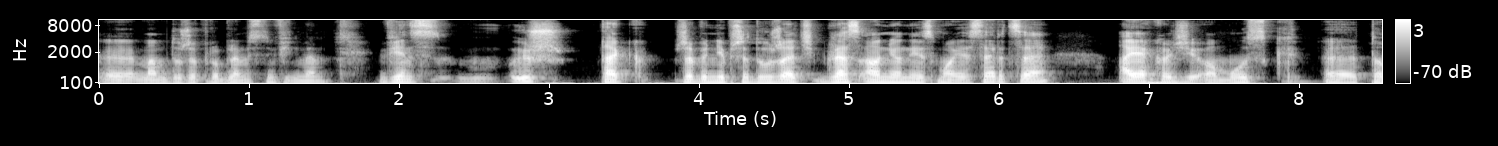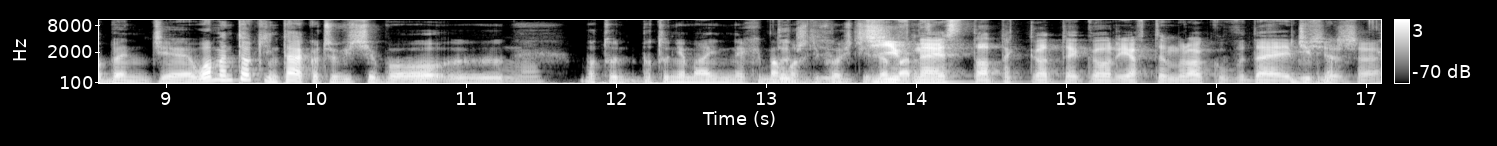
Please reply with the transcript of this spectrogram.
y, mam duże problemy z tym filmem. Więc już tak, żeby nie przedłużać, Glass Onion jest moje serce. A jak chodzi o mózg, to będzie Woman Talking, tak, oczywiście, bo no. Bo tu, bo tu nie ma innych chyba to możliwości. Dziwna jest ta, ta kategoria w tym roku, wydaje Dziwne. mi się, że.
